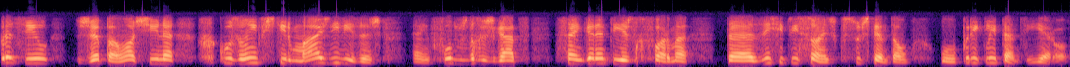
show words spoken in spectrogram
Brasil, Japão ou China recusam investir mais divisas em fundos de resgate sem garantias de reforma das instituições que sustentam o periclitante euro.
